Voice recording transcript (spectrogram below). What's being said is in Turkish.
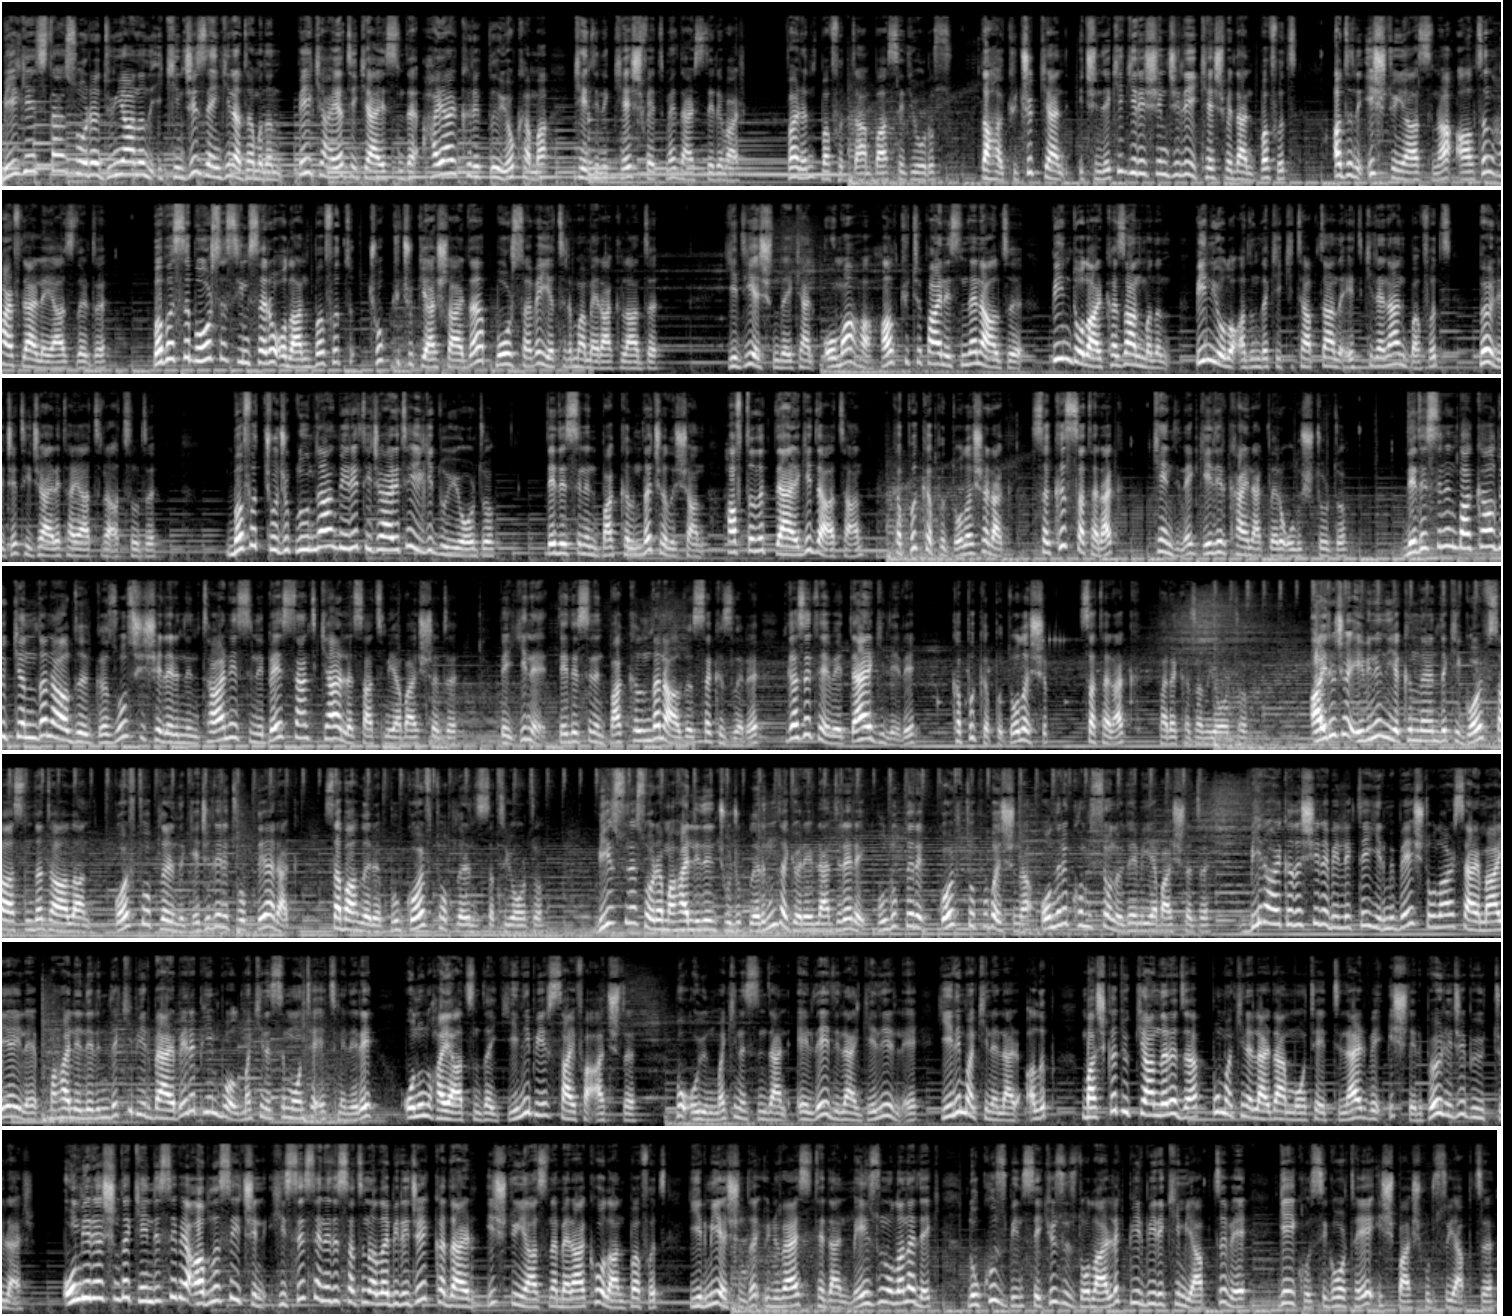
Gates'ten sonra dünyanın ikinci zengin adamının belki hayat hikayesinde hayal kırıklığı yok ama kendini keşfetme dersleri var. Warren Buffett'tan bahsediyoruz. Daha küçükken içindeki girişimciliği keşfeden Buffett, adını iş dünyasına altın harflerle yazdırdı. Babası borsa simsarı olan Buffett çok küçük yaşlarda borsa ve yatırıma meraklandı. 7 yaşındayken Omaha Halk Kütüphanesi'nden aldığı 1000 dolar kazanmanın Bin Yolu adındaki kitaptan da etkilenen Buffett böylece ticaret hayatına atıldı. Buffett çocukluğundan beri ticarete ilgi duyuyordu. Dedesinin bakkalında çalışan, haftalık dergi dağıtan, kapı kapı dolaşarak, sakız satarak kendine gelir kaynakları oluşturdu. Dedesinin bakkal dükkanından aldığı gazoz şişelerinin tanesini 5 sent karla satmaya başladı. Ve yine dedesinin bakkalından aldığı sakızları, gazete ve dergileri kapı kapı dolaşıp satarak para kazanıyordu. Ayrıca evinin yakınlarındaki golf sahasında dağılan golf toplarını geceleri toplayarak sabahları bu golf toplarını satıyordu. Bir süre sonra mahallenin çocuklarını da görevlendirerek buldukları golf topu başına onlara komisyon ödemeye başladı. Bir arkadaşıyla birlikte 25 dolar sermaye ile mahallelerindeki bir berbere pinball makinesi monte etmeleri onun hayatında yeni bir sayfa açtı. Bu oyun makinesinden elde edilen gelirle yeni makineler alıp başka dükkanlara da bu makinelerden monte ettiler ve işleri böylece büyüttüler. 11 yaşında kendisi ve ablası için hisse senedi satın alabilecek kadar iş dünyasına merakı olan Buffett, 20 yaşında üniversiteden mezun olana dek 9800 dolarlık bir birikim yaptı ve Geico sigortaya iş başvurusu yaptı.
